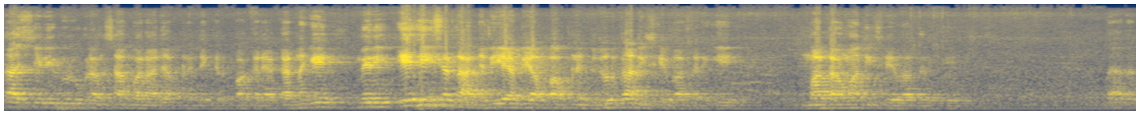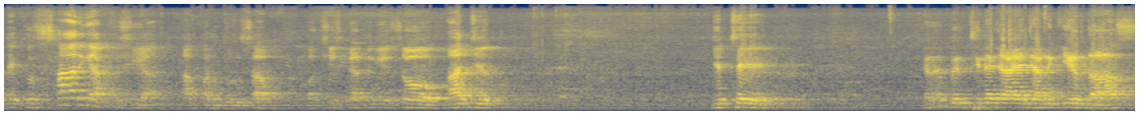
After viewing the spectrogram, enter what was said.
ਤਾਂ ਸ੍ਰੀ ਗੁਰੂ ਗ੍ਰੰਥ ਸਾਹਿਬ ਮਹਾਰਾਜ ਆਪਣੇ ਤੇ ਕਿਰਪਾ ਕਰਿਆ ਕਰਨਗੇ। ਮੇਰੀ ਇਹੀ ਸ਼ਰਧਾਂਜਲੀ ਹੈ ਵੀ ਆਪਾਂ ਆਪਣੇ ਬਜ਼ੁਰਗਾਂ ਦੀ ਸੇਵਾ ਕਰੀਏ, ਮਾਤਾਵਾਂ ਦੀ ਸੇਵਾ ਕਰੀਏ। ਮੈਂ ਤਾਂ ਦੇਖੋ ਸਾਰੀਆਂ ਖੁਸ਼ੀਆਂ ਆਪਾਂ ਨੂੰ ਗੁਰੂ ਸਾਹਿਬ ਬਖਸ਼ਿਸ਼ ਕਰਨਗੇ। ਸੋ ਅੱਜ ਜਿੱਥੇ ਕਹਿੰਦੇ ਬਿਰਥੀ ਨੇ ਜਾਏ ਜਨ ਕੀ ਅਰਦਾਸ,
